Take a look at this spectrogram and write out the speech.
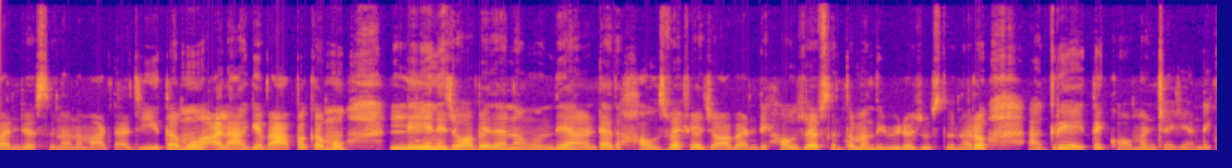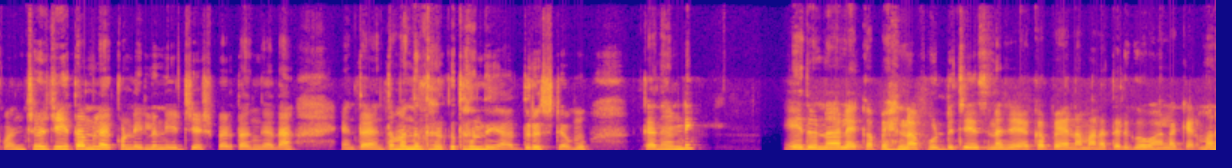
పని చేస్తున్నాను అనమాట జీతము అలాగే వ్యాపకము లేని జాబ్ ఏదైనా ఉంది అంటే అది హౌస్ హౌస్ వైఫే జాబ్ అండి. హౌస్ వైఫ్స్ ఎంతమంది వీడియో చూస్తున్నారో అగ్రి అయితే కామెంట్ చేయండి. కొంచెం జీతం లేకుండా ఇల్లు నీట్ చేసి పెడతాం కదా. ఎంత ఎంతమంది దొరుకుతుంది అదృష్టము? కదండి? ఏదున్నా లేకపోయినా ఫుడ్ చేసినా చేయకపోయినా మన తెలుగు వాళ్ళకి మన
